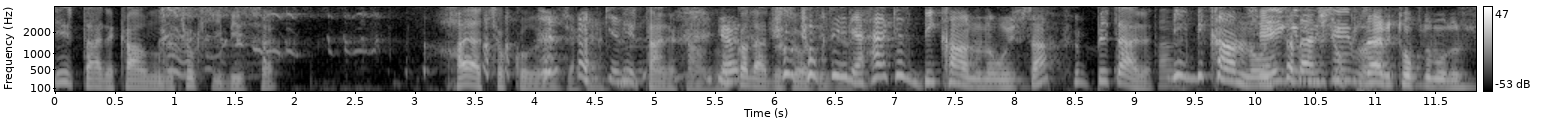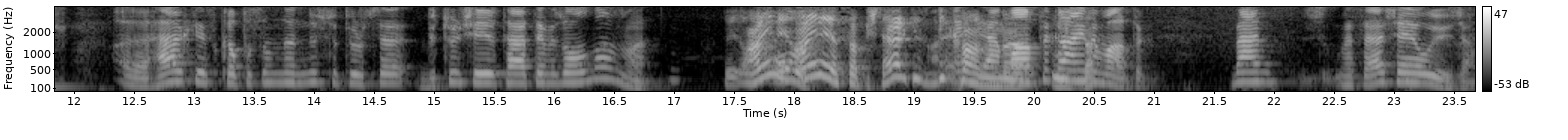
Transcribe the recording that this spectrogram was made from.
bir tane kanunu çok iyi bilse hayat çok kolay olacak. Yani. Herkes- Bir tane kanun. ya o kadar da zor çok değil. değil yani. ya. Herkes bir kanuna uysa, bir tane. Bir, bir kanuna Şey uysa bence şey çok bu. güzel bir toplum oluruz. Ee, Herkes kapısının önünü süpürse bütün şehir tertemiz olmaz mı? E, Aynı Olur. aynı hesap işte. Herkes bir E, kanuna yani mantık uysa. aynı mantık. Ben mesela şeye uyuyacağım.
